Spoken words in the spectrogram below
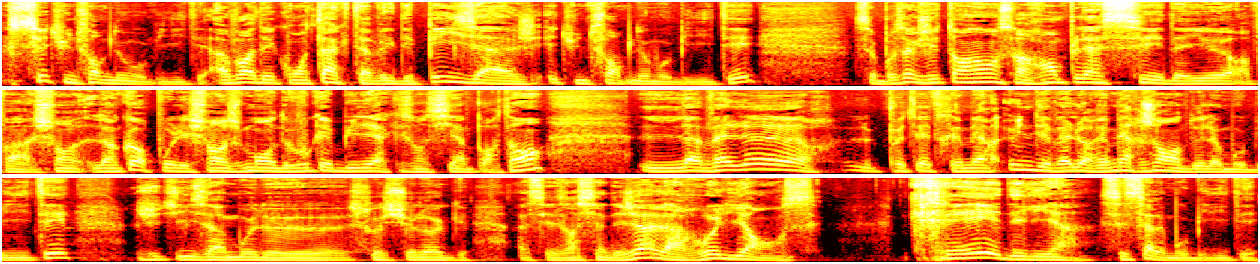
c'est une forme de mobilité. Avoir des contacts avec des paysages est une forme de mobilité. C'est pour ça que j'ai tendance à remplacer d'ailleurs, enfin encore pour les changements de vocabulaire qui sont si importants, la valeur, peut-être une des valeurs émergentes de la mobilité, j'utilise un mot de sociologue assez ancien déjà, la reliance. Créer des liens, c'est ça la mobilité.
